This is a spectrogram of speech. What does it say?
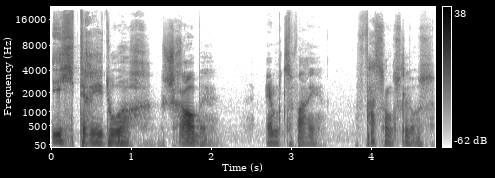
Ich dreh durch, Schraube, M2, fassungslos.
